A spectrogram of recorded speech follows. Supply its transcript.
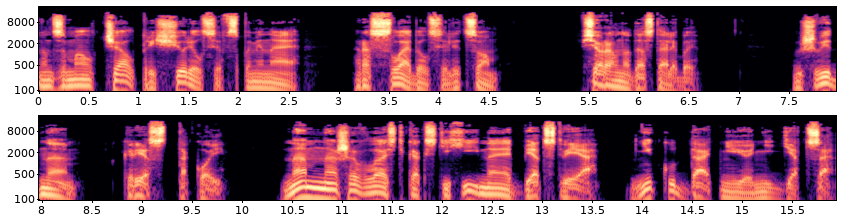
Он замолчал, прищурился, вспоминая. Расслабился лицом. Все равно достали бы. Уж видно, крест такой. Нам наша власть как стихийное бедствие. Никуда от нее не деться.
